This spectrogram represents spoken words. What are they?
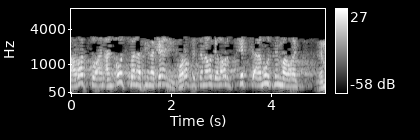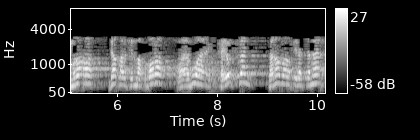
أردت أن أن أدفن في مكاني ورب السماوات والأرض كدت أموت مما رأيت. امرأة دخلت المقبرة وأبوها سيدفن فنظرت إلى السماء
